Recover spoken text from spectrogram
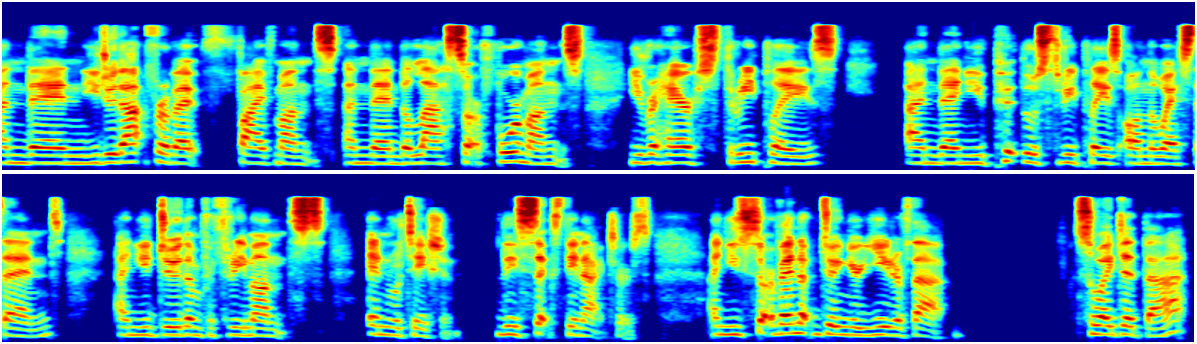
And then you do that for about five months. And then the last sort of four months, you rehearse three plays. And then you put those three plays on the West End and you do them for three months in rotation, these 16 actors. And you sort of end up doing your year of that. So I did that.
